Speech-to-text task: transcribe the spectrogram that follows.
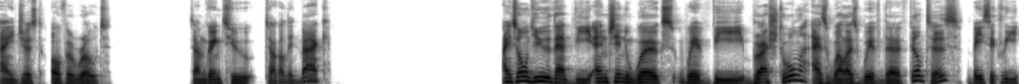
I just overwrote. So I'm going to toggle it back. I told you that the engine works with the brush tool as well as with the filters. Basically,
